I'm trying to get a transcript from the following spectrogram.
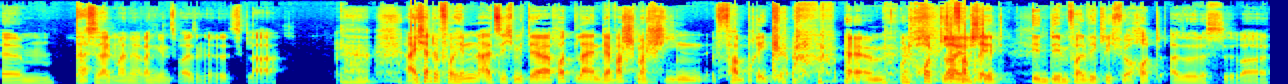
Ähm, das ist halt meine Herangehensweise, ne? Das ist klar. Ah, ich hatte vorhin, als ich mit der Hotline der Waschmaschinenfabrik ähm, und Hotline Fabrik steht in dem Fall wirklich für hot. Also das war.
